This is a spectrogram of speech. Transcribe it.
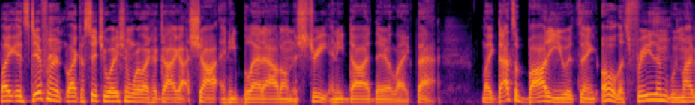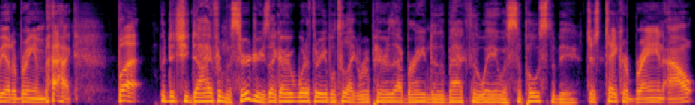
like it's different like a situation where like a guy got shot and he bled out on the street and he died there like that. Like that's a body you would think, "Oh, let's freeze him. We might be able to bring him back." But But did she die from the surgeries? Like, are, what if they're able to like repair that brain to the back the way it was supposed to be? just take her brain out,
